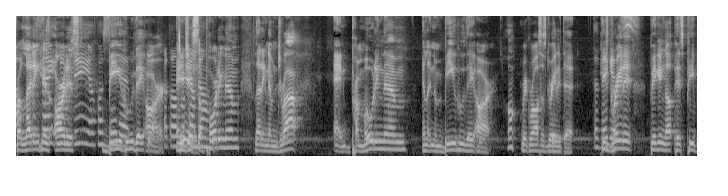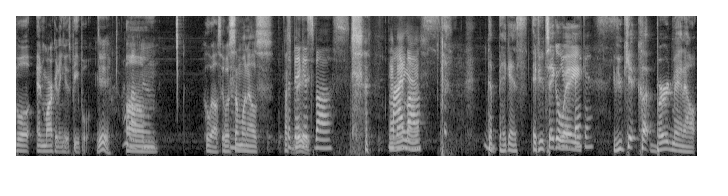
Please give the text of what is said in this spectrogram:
for letting his say artists MMG, I was gonna say be who they are I thought I was and just count down. supporting them, letting them drop, and promoting them and letting them be who they are. Rick Ross is great at that. The He's biggest. great at bigging up his people and marketing his people. Yeah, I love um, him. Who else? It was mm. someone else. that's The big. biggest boss. My biggest. boss. The biggest. If you take away, the biggest. if you get cut Birdman out,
